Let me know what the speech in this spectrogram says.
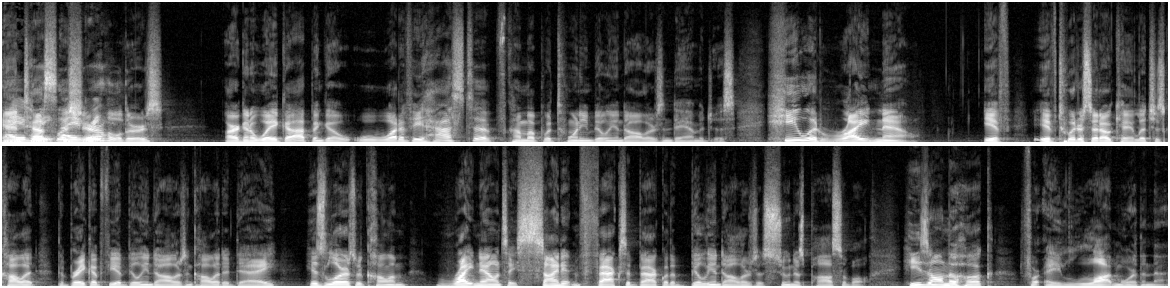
I and agree. Tesla I agree. shareholders are going to wake up and go, well, what if he has to come up with $20 billion in damages? He would right now, if if Twitter said, okay, let's just call it the breakup fee a billion dollars and call it a day, his lawyers would call him right now and say, sign it and fax it back with a billion dollars as soon as possible. He's on the hook for a lot more than that.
